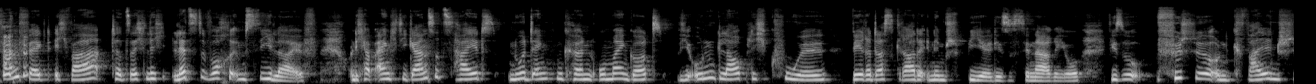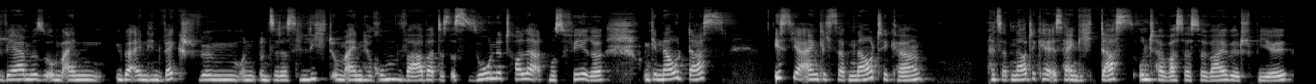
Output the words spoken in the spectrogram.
Fun Fact, ich war tatsächlich letzte Woche im Sea Life und ich habe eigentlich die ganze Zeit nur denken können, oh mein Gott, wie unglaublich cool wäre das gerade in dem Spiel, dieses Szenario. Wie so Fische und Quallenschwärme so um einen, über einen hinwegschwimmen und, und so das Licht um einen herum wabert. Das ist so eine tolle Atmosphäre. Und genau das ist ja eigentlich Subnautica. Subnautica ist eigentlich das Unterwasser-Survival-Spiel.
